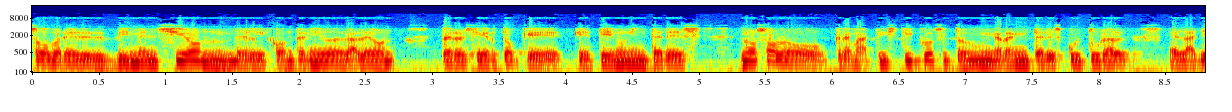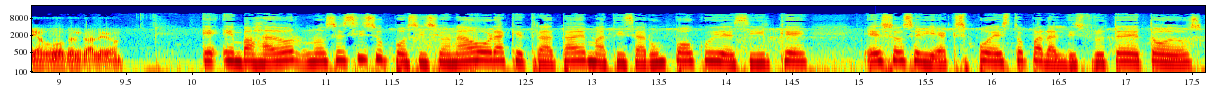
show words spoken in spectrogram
sobredimensión del contenido del galeón, pero es cierto que, que tiene un interés no solo crematístico, sino un gran interés cultural el hallazgo del galeón. Eh, embajador, no sé si su posición ahora que trata de matizar un poco y decir que eso sería expuesto para el disfrute de todos,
